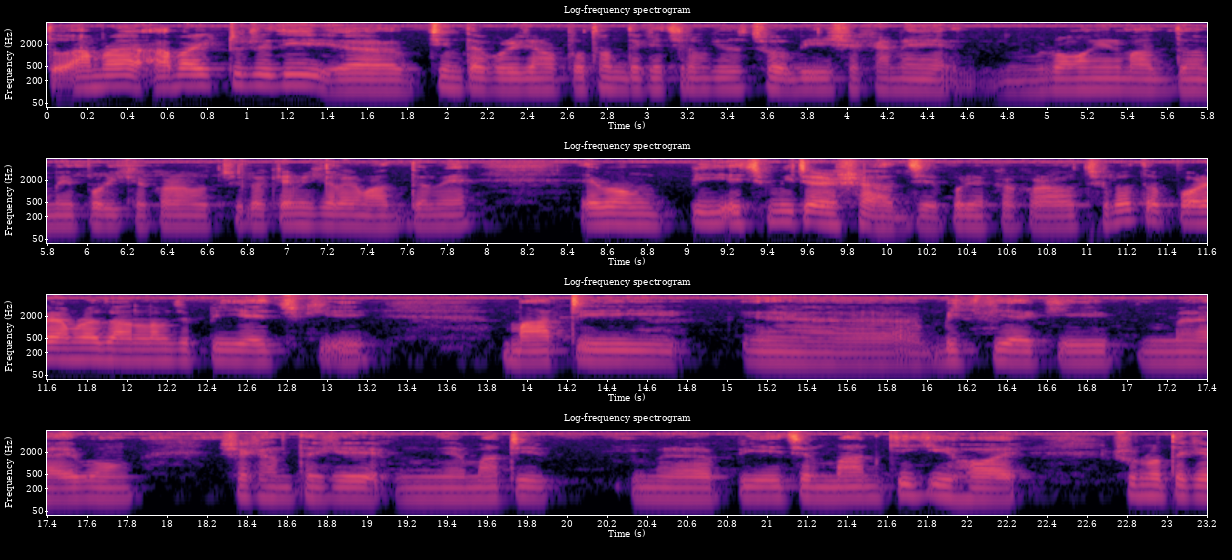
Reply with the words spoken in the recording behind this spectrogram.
তো আমরা আবার একটু যদি চিন্তা করি যে আমরা প্রথম দেখেছিলাম কিছু ছবি সেখানে রঙের মাধ্যমে পরীক্ষা করা হচ্ছিল কেমিক্যালের মাধ্যমে এবং পিএইচ মিটারের সাহায্যে পরীক্ষা করা হচ্ছিল। তো পরে আমরা জানলাম যে পিএইচ কি, মাটি বিক্রিয়া কি এবং সেখান থেকে মাটির পিএইচের মান কি কি হয়, শূন্য থেকে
